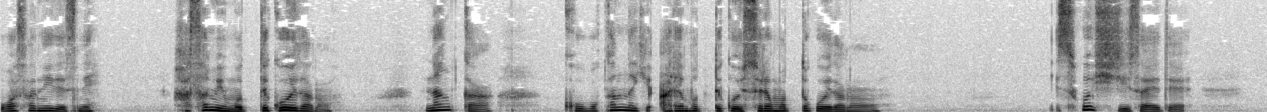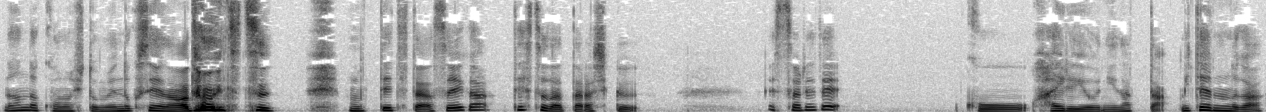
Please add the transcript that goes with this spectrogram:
おばさんにですねハサミ持ってこいだの。なんかこうわかんないけどあれ持ってこいそれ持ってこいだの。すごい指示されてなんだこの人めんどくせえなと思いつつ 持ってってた。らそれがテストだったらしくそれでこう入るようになったみたいなのが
